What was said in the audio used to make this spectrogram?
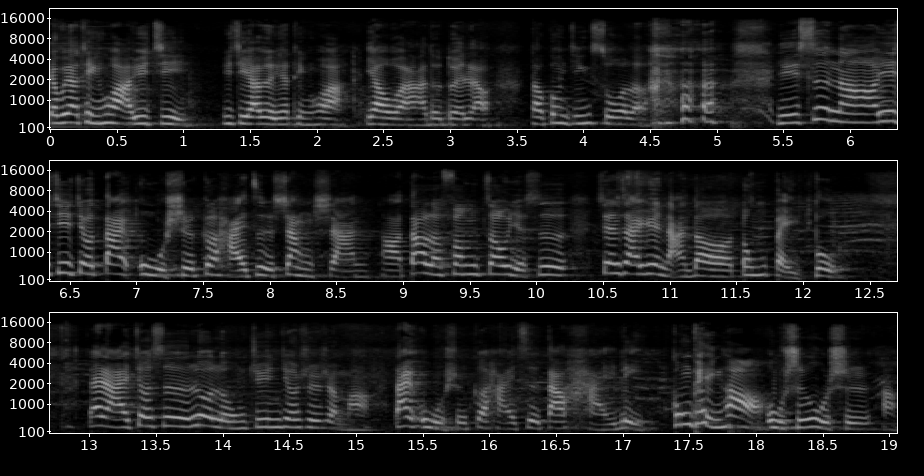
要不要听话？预计预计要不要听话？要啊，对不对？老老公已经说了。于是呢，预计就带五十个孩子上山啊，到了丰州，也是现在越南的东北部。再来就是骆龙军，就是什么？带五十个孩子到海里，公平哈，五十五十啊。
